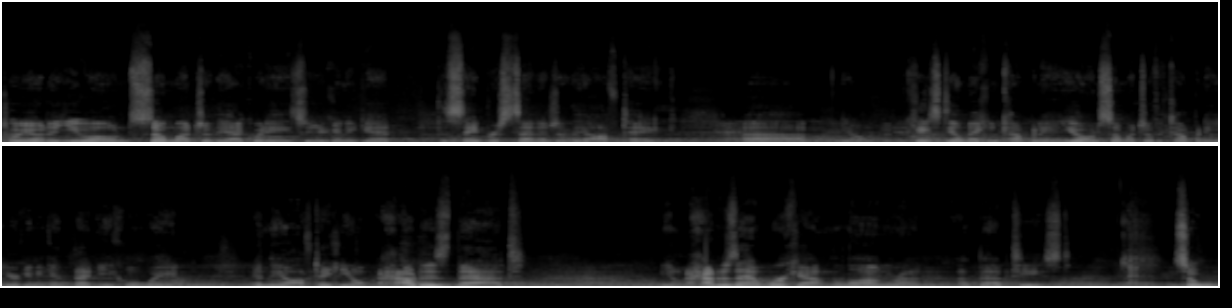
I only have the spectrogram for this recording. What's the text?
Toyota, you own so much of the equity, so you're going to get the same percentage of the offtake? Uh, you know, K Steel making company, you own so much of the company, you're going to get that equal weight in the offtake. You know, how does that, you know, how does that work out in the long run of Baptiste? So,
